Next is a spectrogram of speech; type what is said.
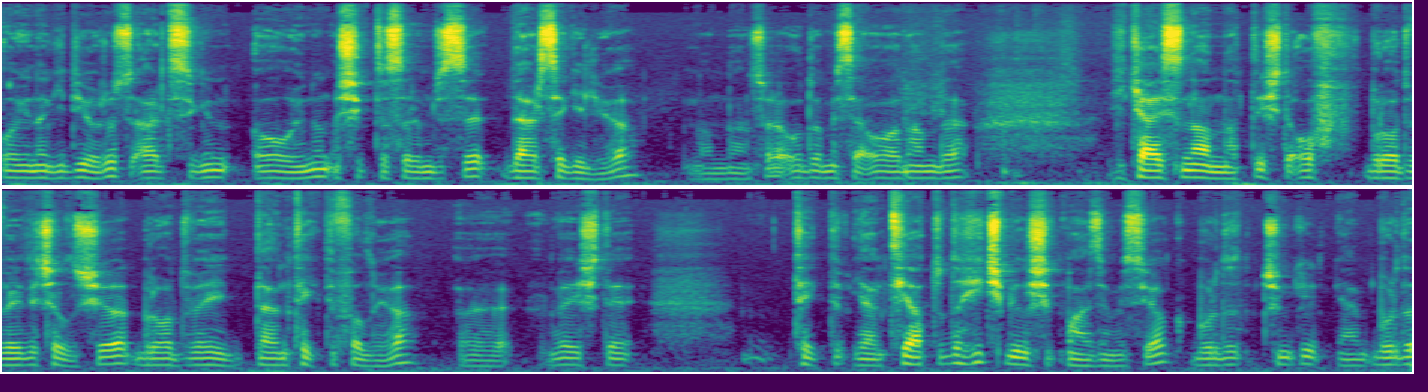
oyuna gidiyoruz. Ertesi gün o oyunun ışık tasarımcısı derse geliyor. Ondan sonra o da mesela o adam da hikayesini anlattı. İşte Off Broadway'de çalışıyor. Broadway'den teklif alıyor. Ee, ve işte teklif yani tiyatroda hiçbir ışık malzemesi yok. Burada çünkü yani burada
